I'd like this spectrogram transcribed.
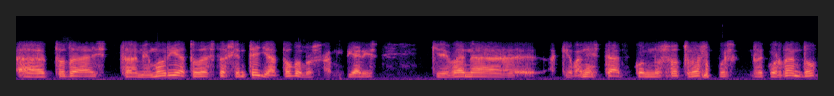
a toda esta memoria, a toda esta gente y a todos los familiares que van a, que van a estar con nosotros, pues recordando,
